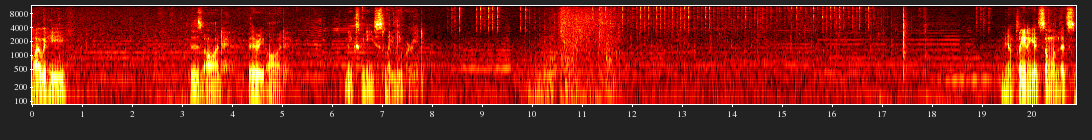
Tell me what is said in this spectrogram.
Why would he... This is odd. Very odd. makes me slightly worried. I mean, I'm playing against someone that's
